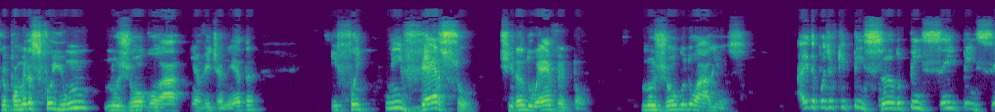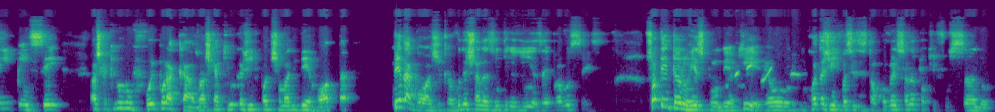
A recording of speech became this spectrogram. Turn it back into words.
Porque o Palmeiras foi um no jogo lá em Avejaneda e foi o inverso, tirando o Everton, no jogo do Allianz. Aí depois eu fiquei pensando, pensei, pensei, pensei. Acho que aquilo não foi por acaso. Acho que é aquilo que a gente pode chamar de derrota pedagógica. Eu vou deixar nas entrelinhas aí para vocês. Só tentando responder aqui, eu, enquanto a gente, vocês estão conversando, eu estou aqui fuçando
